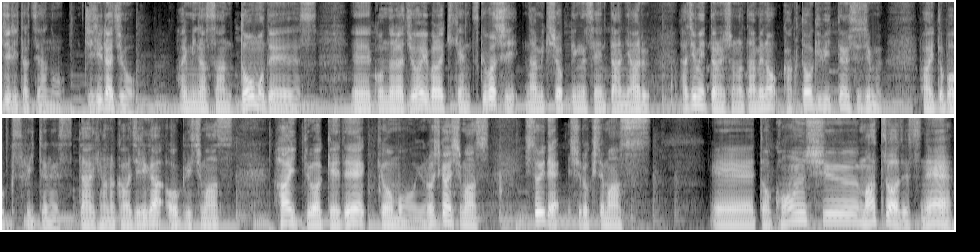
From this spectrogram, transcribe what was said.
尻達也のジリラジオ。はい皆さんどうもです、えー、こんなラジオは茨城県つくば市並木ショッピングセンターにある初めての人のための格闘技フィットネスジムファイトボックスフィットネス代表の川尻がお送りします。はいというわけで今日もよろしくお願いします。一人で収録してます。えーと今週末はですね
